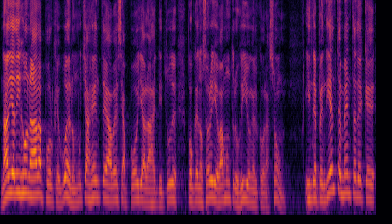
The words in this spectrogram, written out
Nadie dijo nada porque, bueno, mucha gente a veces apoya las actitudes porque nosotros llevamos un Trujillo en el corazón. Independientemente de que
